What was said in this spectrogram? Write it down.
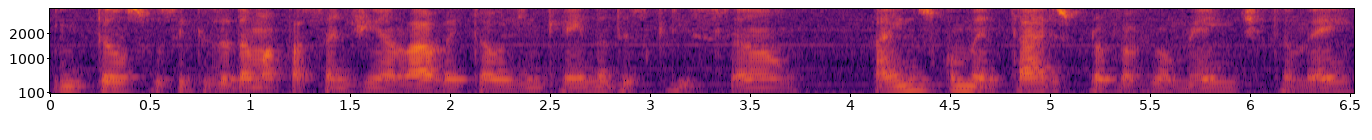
Então, se você quiser dar uma passadinha lá, vai estar o link aí na descrição. Aí nos comentários, provavelmente, também.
